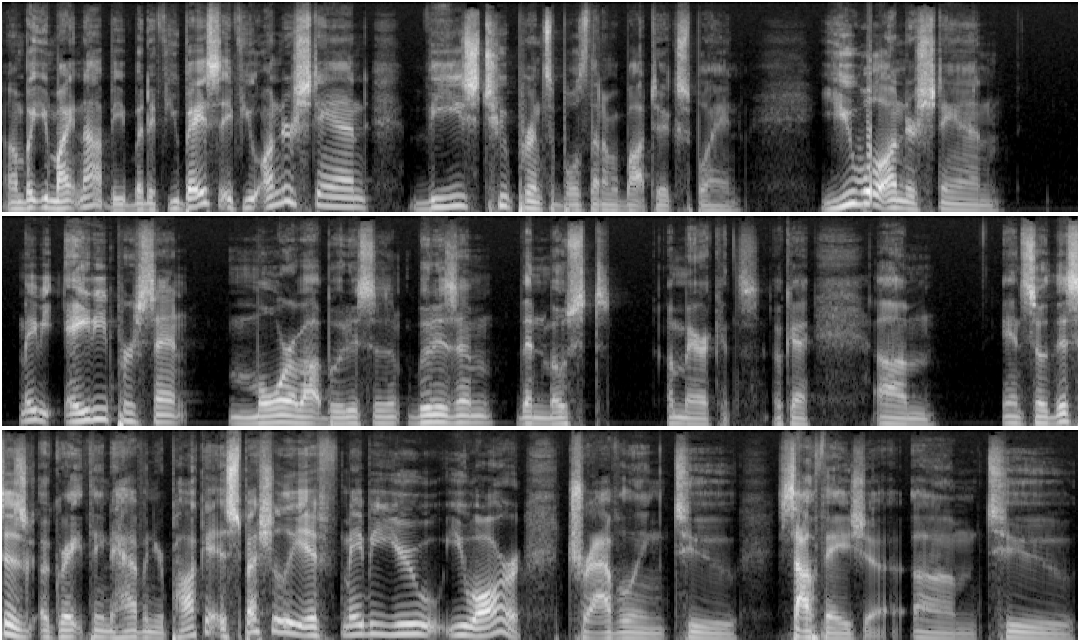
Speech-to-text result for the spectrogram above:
um, but you might not be. But if you base if you understand these two principles that I'm about to explain, you will understand maybe 80% more about Buddhism Buddhism than most Americans. Okay. Um, and so this is a great thing to have in your pocket, especially if maybe you you are traveling to South Asia, um, to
